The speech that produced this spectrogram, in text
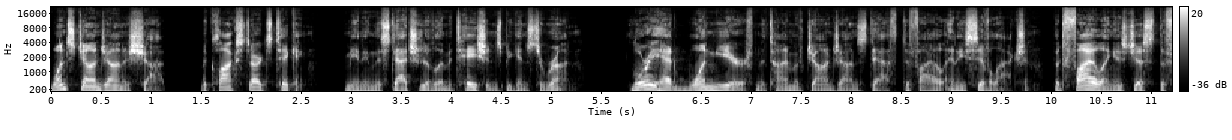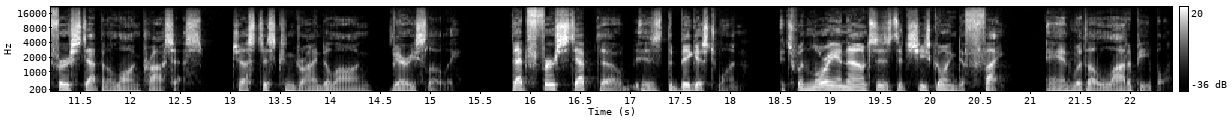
Once John John is shot, the clock starts ticking, meaning the statute of limitations begins to run. Lori had one year from the time of John John's death to file any civil action, but filing is just the first step in a long process. Justice can grind along very slowly. That first step, though, is the biggest one. It's when Lori announces that she's going to fight, and with a lot of people.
